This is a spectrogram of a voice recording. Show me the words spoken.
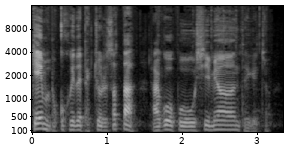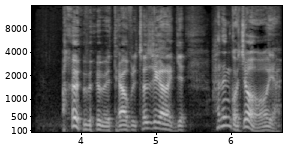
게임을 먹고 거기다 백조를 썼다라고 보시면 되겠죠. 왜, 왜 데아빌을 천시간 하게 하는 거죠. 야,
